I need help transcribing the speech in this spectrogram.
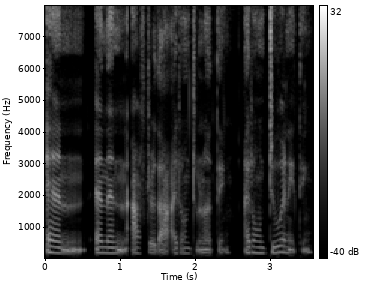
and and then after that I don't do nothing. I don't do anything.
